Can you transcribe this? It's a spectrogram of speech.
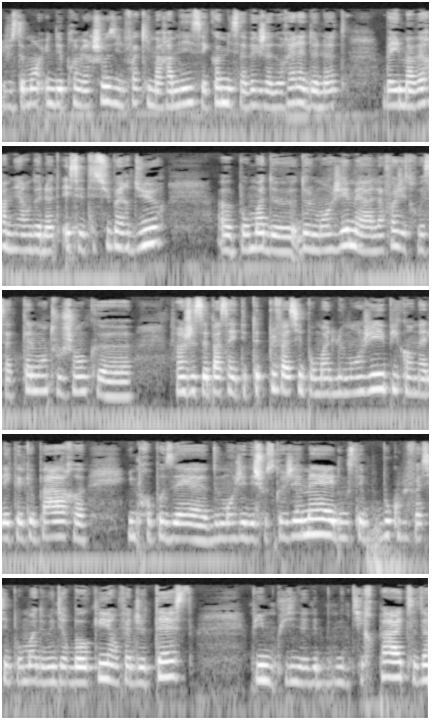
justement, une des premières choses, une fois qu'il m'a ramené, c'est comme il savait que j'adorais les donuts, ben, il m'avait ramené un donut. Et c'était super dur euh, pour moi de, le manger, mais à la fois j'ai trouvé ça tellement touchant que. Enfin, je sais pas, ça a été peut-être plus facile pour moi de le manger. Puis quand on allait quelque part, euh, il me proposait de manger des choses que j'aimais. Donc c'était beaucoup plus facile pour moi de me dire, bah ok, en fait je teste. Puis il me cuisinait des bons petits repas, etc.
